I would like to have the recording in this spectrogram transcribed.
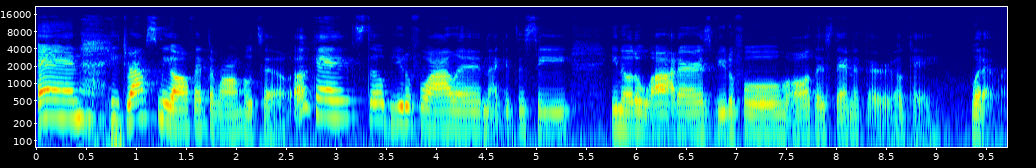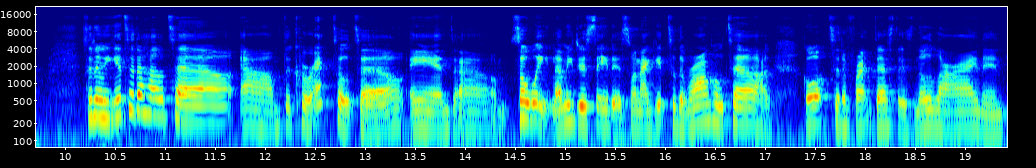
And he drops me off at the wrong hotel. Okay, still beautiful island. I get to see, you know, the water. It's beautiful. All this, that, and the third. Okay, whatever. So then we get to the hotel, um, the correct hotel. And um, so, wait, let me just say this. When I get to the wrong hotel, I go up to the front desk, there's no line, and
